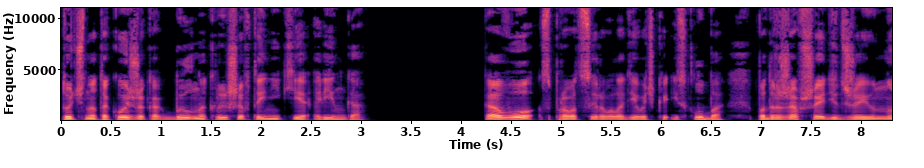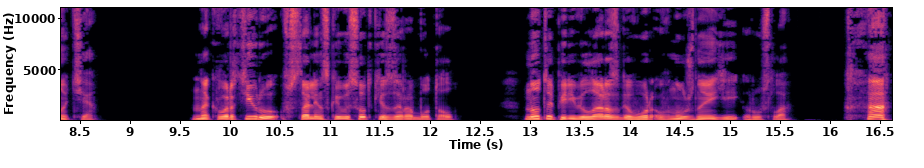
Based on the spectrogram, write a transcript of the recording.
точно такой же, как был на крыше в тайнике ринга. Кого спровоцировала девочка из клуба, подражавшая диджею Ноте? На квартиру в сталинской высотке заработал. Нота перевела разговор в нужное ей русло. Ха!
